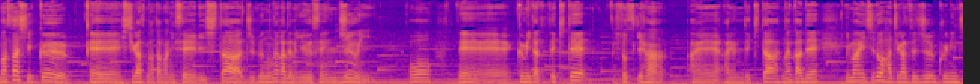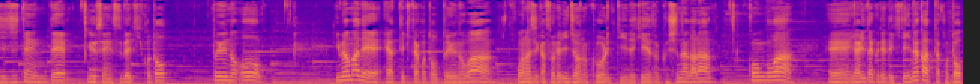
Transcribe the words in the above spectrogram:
まさしく、えー、7月の頭に整理した自分の中での優先順位を、えー、組み立ててきて一月半、えー、歩んできた中で今一度8月19日時点で優先すべきことというのを今までやってきたことというのは同じかそれ以上のクオリティで継続しながら今後はえー、やりたくてできていなかったこと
